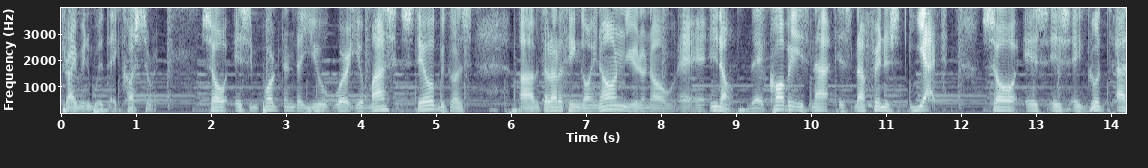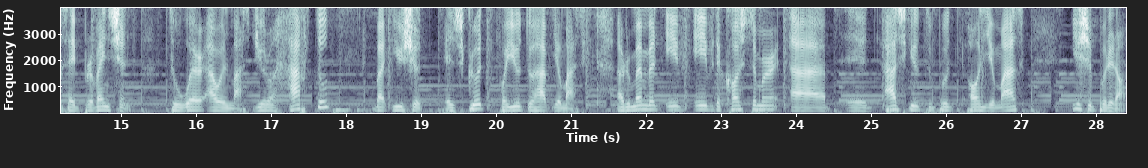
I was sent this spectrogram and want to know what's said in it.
driving with a customer so it's important that you wear your mask still because uh, there's a lot of things going on you don't know uh, you know the covid is not is not finished yet so it's, it's a good as a prevention to wear our mask you don't have to but you should. It's good for you to have your mask. Remember, if if the customer uh, uh, asks you to put on your mask, you should put it on.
